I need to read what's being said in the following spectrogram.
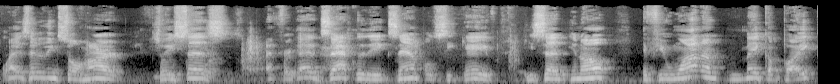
Why is everything so hard? So he says, I forget exactly the examples he gave. He said, you know, if you want to make a bike,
